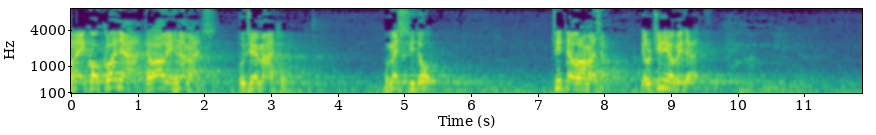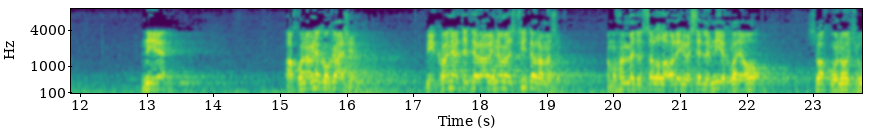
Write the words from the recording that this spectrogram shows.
onaj ko klanja teravih namaz u džematu u mesjidu čitav Ramazan je li učinio bidat? Nije. Ako nam neko kaže vi klanjate teravih namaz čitav Ramazan a Muhammedu sallallahu alaihi ve sellem nije klanjao svaku noću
